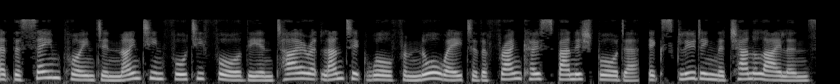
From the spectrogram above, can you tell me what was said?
At the same point in 1944 the entire Atlantic Wall from Norway to the Franco-Spanish border, excluding the Channel Islands,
